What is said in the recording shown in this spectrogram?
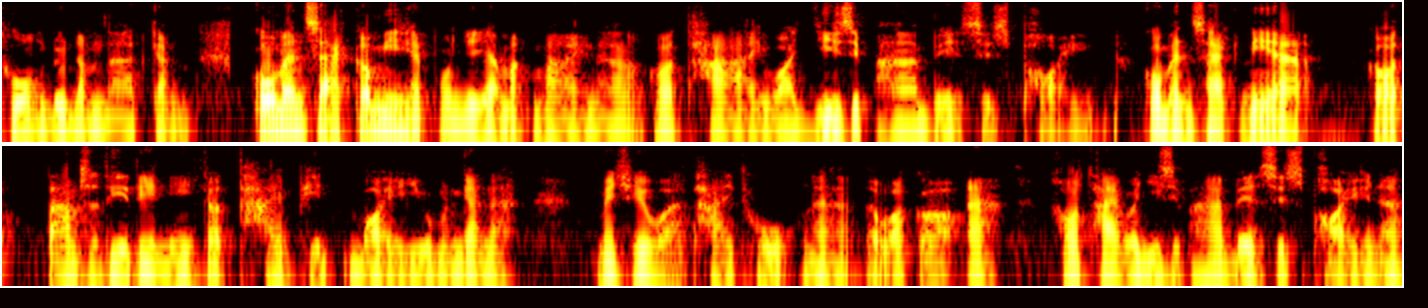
ทวงดุลอำนาจกัน Goldman Sachs ก็มีเหตุผลเยอะแยะมากมายนะ แล้วก็ทายว่า 25 basis point Goldman Sachs เนี่ยก็ตามสถิตินี้ก็ทายผิดบ่อยอยู่เหมือนกันนะ ไม่ใช่ว่าทายถูกนะ แต่ว่าก็อะเขาทายว่า 25 basis point นะ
